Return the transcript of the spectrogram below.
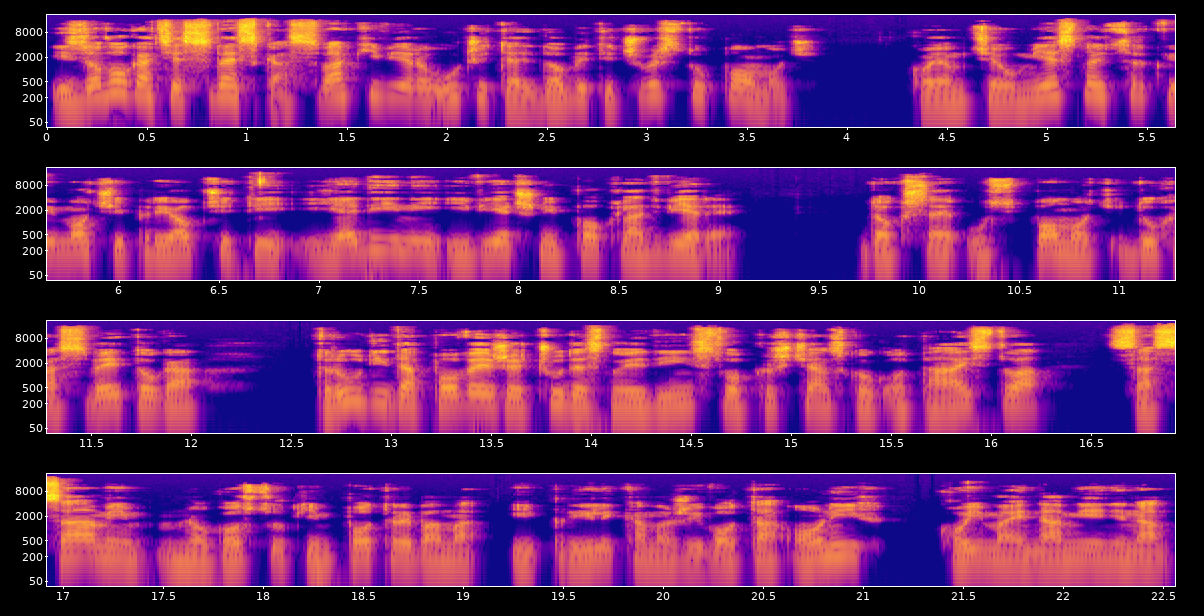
Iz ovoga će sveska svaki vjeroučitelj dobiti čvrstu pomoć, kojom će u mjesnoj crkvi moći priopćiti jedini i vječni poklad vjere, dok se uz pomoć duha svetoga trudi da poveže čudesno jedinstvo kršćanskog otajstva sa samim mnogostrukim potrebama i prilikama života onih kojima je namijenjena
